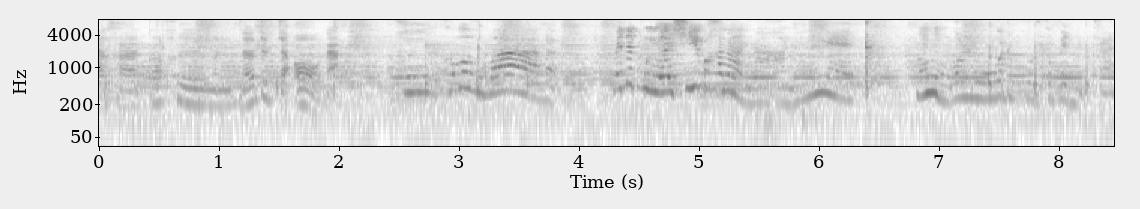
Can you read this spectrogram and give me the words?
นะคะ ก็คือมันแล้วแต่จะออกอะ่ะอืมเขาบอกว่าแบบไม่ได้มืออาชีพขนาดนั้นไงน้องผมก็รู้ว่าทุกคนก็เป็นเหมือนกัน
